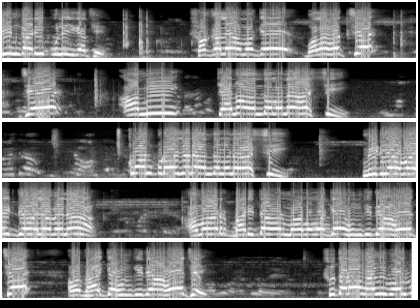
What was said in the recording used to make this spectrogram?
তিন গাড়ি পুলিশ গেছে। সকালে আমাকে বলা হচ্ছে যে আমি কেন আন্দোলনে আসছি? কোন প্রয়োজনে আন্দোলনে আসছি? মিডিয়া বাইট দেওয়া যাবে না। আমার বাড়িতে আমার মা বাবাকে হুমকি দেওয়া হয়েছে, আমার ভাইকে হুমকি দেওয়া হয়েছে। সুতরাং আমি বলব,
